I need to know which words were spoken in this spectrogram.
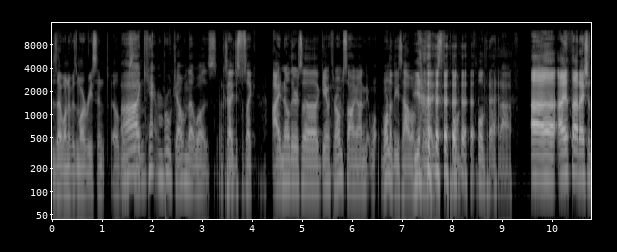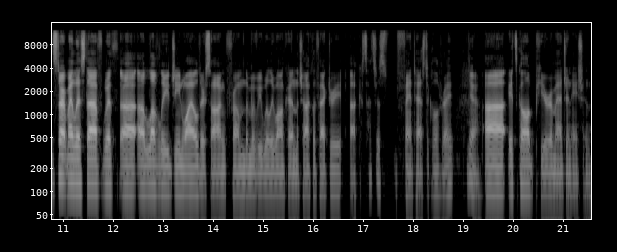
is that one of his more recent albums? I then? can't remember which album that was because Okay. I just was like, I know there's a Game of Thrones song on w- one of these albums, Yeah. and I just pulled, pulled that off. Uh, I thought I should start my list off with uh, a lovely Gene Wilder song from the movie Willy Wonka and the Chocolate Factory, because that's just fantastical, right? Yeah. Uh, it's called Pure Imagination.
